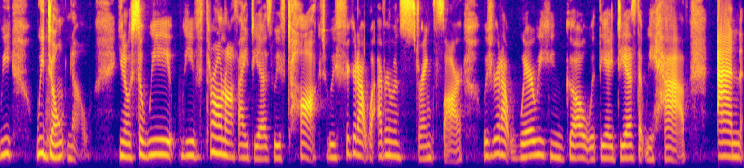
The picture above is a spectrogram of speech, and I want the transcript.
we we don't know. You know, so we we've thrown off ideas, we've talked, we've figured out what everyone's strengths are, we figured out where we can go with the ideas that we have. And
